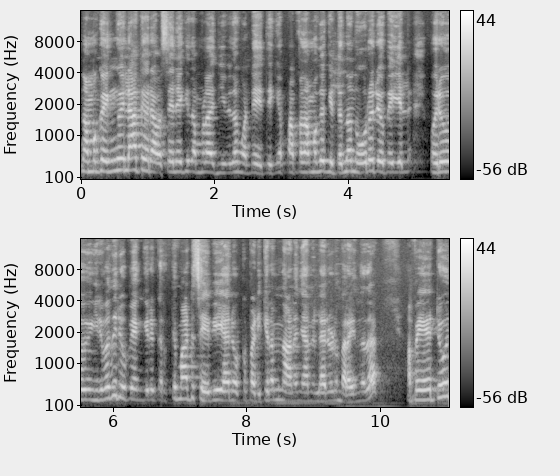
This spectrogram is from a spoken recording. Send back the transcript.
നമുക്ക് എങ്ങുമില്ലാത്ത ഒരു അവസ്ഥയിലേക്ക് നമ്മൾ ജീവിതം കൊണ്ടേ എത്തിക്കും. അപ്പൊ നമുക്ക് കിട്ടുന്ന നൂറ് രൂപയിൽ ഒരു ഇരുപത് രൂപയെങ്കിലും കൃത്യമായിട്ട് സേവ് ചെയ്യാനും ഒക്കെ പഠിക്കണം എന്നാണ് ഞാൻ എല്ലാവരോടും പറയുന്നത്. അപ്പൊ ഏറ്റവും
